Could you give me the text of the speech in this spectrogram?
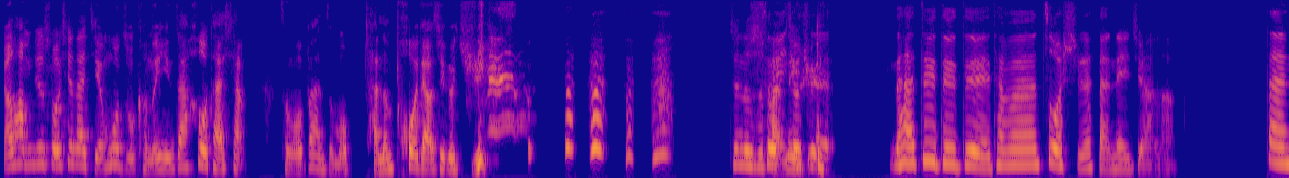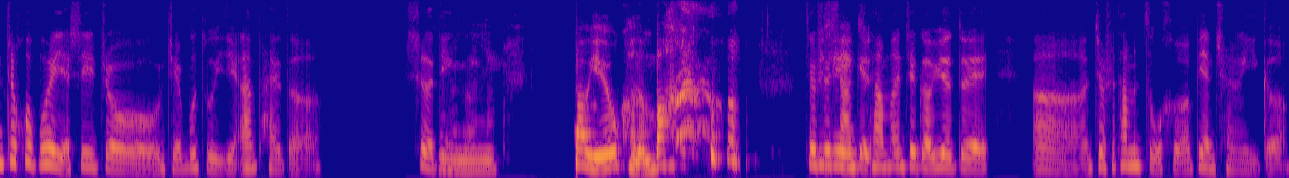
然后他们就说，现在节目组可能已经在后台想怎么办，怎么才能破掉这个局？真的是反内卷。那对对对，他们坐实反内卷了。但这会不会也是一种节目组已经安排的设定呢？倒也有可能吧，就是想给他们这个乐队，呃，就是他们组合变成一个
